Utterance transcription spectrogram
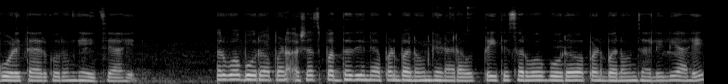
गोळे तयार करून घ्यायचे आहेत. सर्व बोरं आपण अशाच पद्धतीने आपण बनवून घेणार आहोत. तर इथे सर्व बोरं आपण बनवून झालेली आहेत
